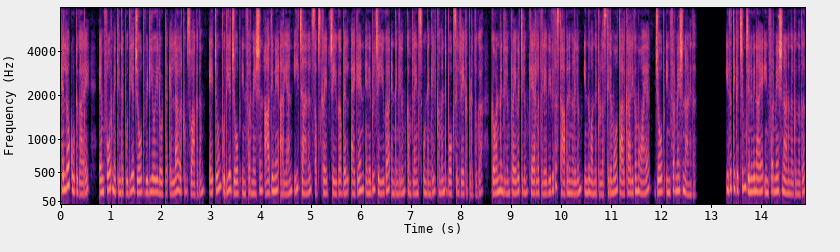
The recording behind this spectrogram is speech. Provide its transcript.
ഹലോ കൂട്ടുകാരെ എം ഫോർ മെക്കിന്റെ പുതിയ ജോബ് വീഡിയോയിലോട്ട് എല്ലാവർക്കും സ്വാഗതം. ഏറ്റവും പുതിയ ജോബ് ഇൻഫർമേഷൻ ആദ്യമേ അറിയാൻ ഈ ചാനൽ സബ്സ്ക്രൈബ് ചെയ്യുക ബെൽ അഗൈൻ എനേബിൾ ചെയ്യുക എന്തെങ്കിലും കംപ്ലൈൻസ് ഉണ്ടെങ്കിൽ കമന്റ് ബോക്സിൽ രേഖപ്പെടുത്തുക. ഗവൺമെന്റിലും പ്രൈവറ്റിലും കേരളത്തിലെ വിവിധ സ്ഥാപനങ്ങളിലും ഇന്ന് വന്നിട്ടുള്ള സ്ഥിരമോ താൽക്കാലികമോ ആയ ജോബ് ഇൻഫർമേഷനാണിത്. ഇത് തികച്ചും ജെനുവിനായ ഇൻഫർമേഷനാണ് നൽകുന്നത്.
